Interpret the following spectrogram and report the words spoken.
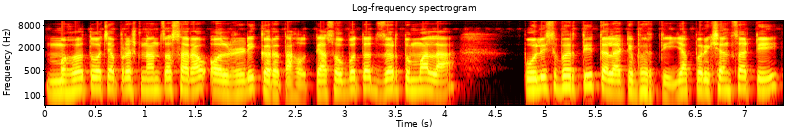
महत्त्वाच्या प्रश्नांचा सराव ऑलरेडी करत आहोत. त्यासोबतच जर तुम्हाला पोलीस भरती तलाठी भरती या परीक्षांसाठी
